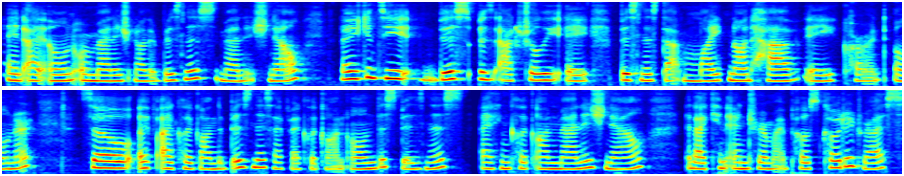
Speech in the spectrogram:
And I own or manage another business, manage now. Now you can see this is actually a business that might not have a current owner. So if I click on the business, if I click on own this business, I can click on manage now and I can enter my postcode address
